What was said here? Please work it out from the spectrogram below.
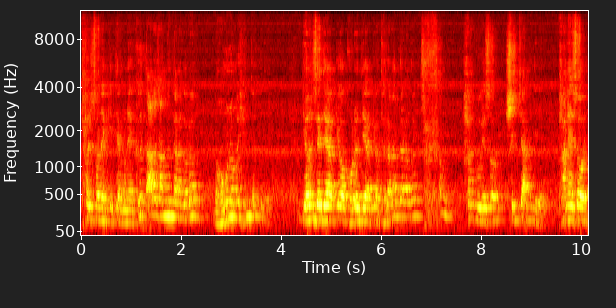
탈선했기 때문에 그 따라잡는다는 것은 너무너무 힘든 일이에요. 연세대학교, 고려대학교 들어간다는 건 참 한국에서 쉽지 않은 일이에요. 반에서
